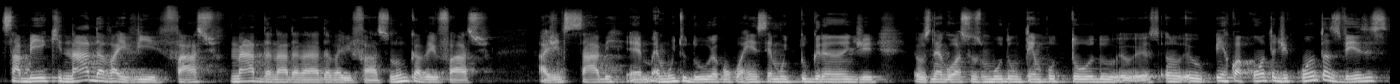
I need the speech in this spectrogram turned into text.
saber que nada vai vir fácil, nada, nada, nada vai vir fácil, nunca veio fácil. A gente sabe, é, é muito duro, a concorrência é muito grande, os negócios mudam o tempo todo. Eu, eu, eu perco a conta de quantas vezes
